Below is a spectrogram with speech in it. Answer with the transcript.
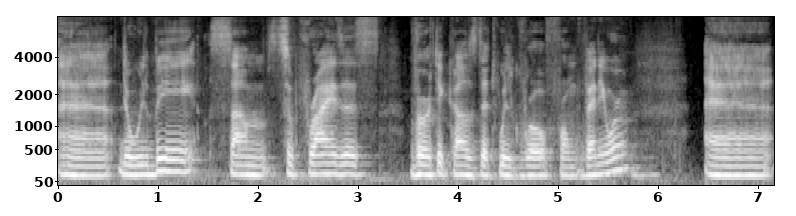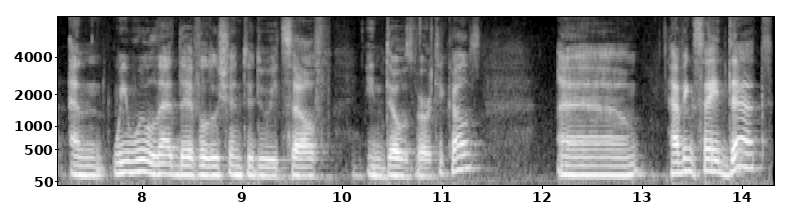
uh, there will be some surprises verticals that will grow from Vanywhere. Uh, and we will let the evolution to do itself in those verticals. Um, having said that,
